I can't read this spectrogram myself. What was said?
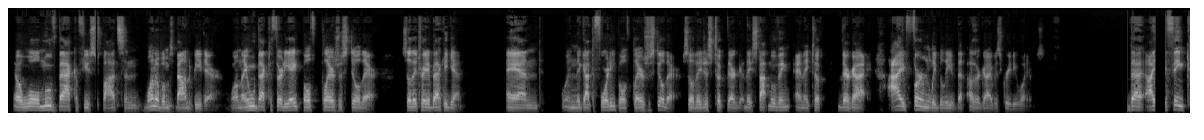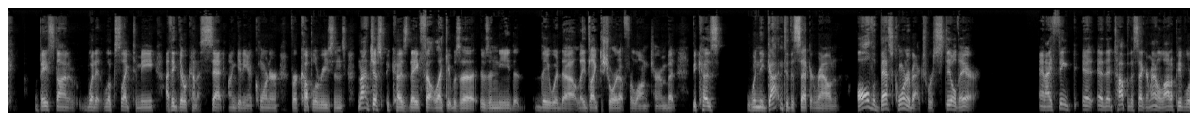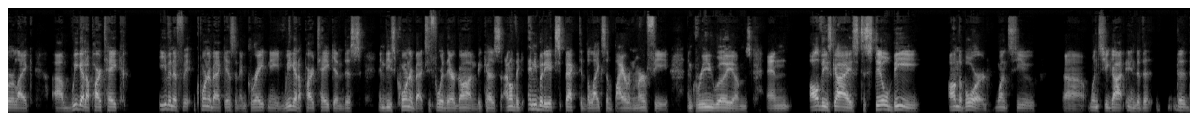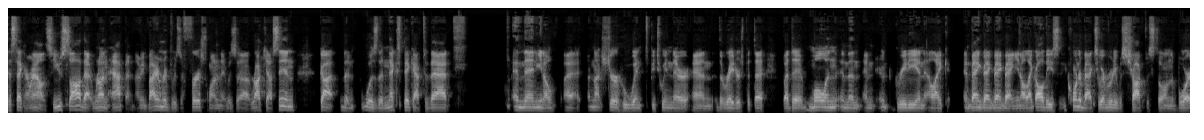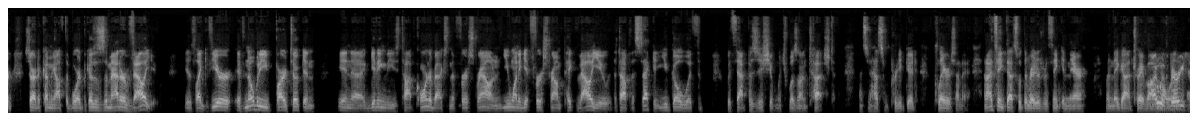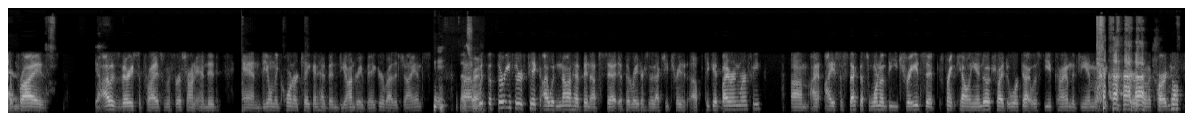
you know, we'll move back a few spots, and one of them's bound to be there. Well, they moved back to 38. Both players are still there, so they traded back again. And when they got to 40, both players were still there. So they just took their they stopped moving and they took their guy. I firmly believe that other guy was Greedy Williams. That I think based on what it looks like to me, I think they were kind of set on getting a corner for a couple of reasons. Not just because they felt like it was a it was a need that they would uh, they'd like to shore it up for long term, but because when they got into the second round, all the best cornerbacks were still there. And I think at, at the top of the second round, a lot of people are like, uh, "We got to partake even if it, cornerback isn't a great need, we got to partake in this in these cornerbacks before they're gone because I don't think anybody expected the likes of Byron Murphy and Greedy Williams and all these guys to still be on the board once you uh, once you got into the, the, the second round. So you saw that run happen. I mean, Byron Murphy was the first one. It was uh, Rock got the was the next pick after that and then you know I, am not sure who went between there and the Raiders, but the but the Mullen and then and Greedy and like and bang bang bang bang, you know, like all these cornerbacks who everybody was shocked was still on the board started coming off the board because it's a matter of value. It's like if you're if nobody partook in in uh, getting these top cornerbacks in the first round, you want to get first round pick value at the top of the second. You go with the, with that position which was untouched and has some pretty good players on it. And I think that's what the Raiders were thinking there when they got Trayvon. I was Mullen very and, surprised. Yeah, I was very surprised when the first round ended, and the only corner taken had been DeAndre Baker by the Giants. Mm, that's uh, right. With the 33rd pick, I would not have been upset if the Raiders had actually traded up to get Byron Murphy. Um, I, I suspect that's one of the trades that Frank Caliendo tried to work out with Steve Keim, the GM of the Arizona Cardinals.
